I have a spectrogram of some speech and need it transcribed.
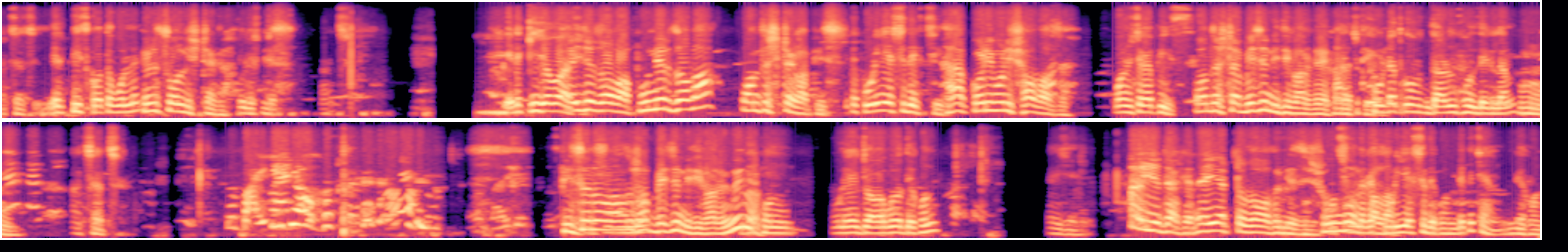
আচ্ছা আচ্ছা এর পিস কত বললেন? এটা চল্লিশ টাকা চল্লিশ টাকা আচ্ছা। এটা কি জবা এই যে জবা পুনের জবা পঞ্চাশ টাকা পিস এটা কুড়ি এসে দেখছি। হ্যাঁ কড়িমড়ি সব আছে। পঞ্চাশ টাকা পিস পঞ্চাশ টাকা বেশি নিতে পারবে এখানে আচ্ছা ফুলটা খুব দারুণ ফুল দেখলাম। হুম। আচ্ছা আচ্ছা। পিছনে সব বেশি নিতে পারবে বুঝলেন দেখুন পুনের জবাগুলো দেখুন। এই যে। এই যে দেখেন এই একটা জবা তুলেছি সুন্দর কালার এসে দেখুন দেখেছেন? দেখুন।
